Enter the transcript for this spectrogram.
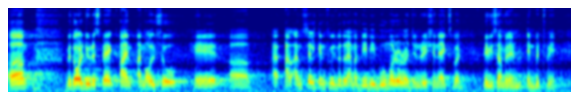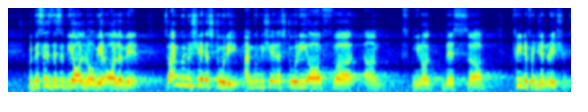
um, with all due respect, I'm, I'm also here. Uh, I, am still confused whether I'm a baby boomer or a Generation X, but maybe somewhere in, in between. But this is, this is, we all know, we are all aware. So I'm going to share a story. I'm going to share a story of, uh, um, you know, this uh, three different generations.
